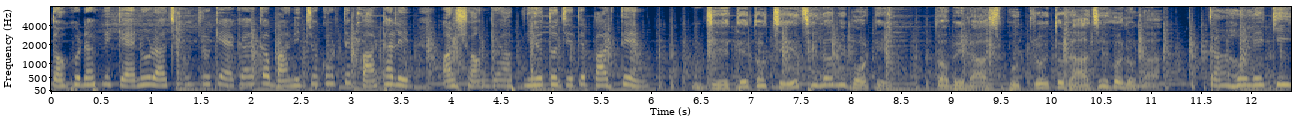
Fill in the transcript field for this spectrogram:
তখন আপনি কেন রাজপুত্রকে একা একা বাণিজ্য করতে পাঠালেন? আর সঙ্গে আপনিও তো যেতে পারতেন। যেতে তো চেয়েছিলামই বটে তবে রাজপুত্রই তো রাজি হলো না। তাহলে কি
